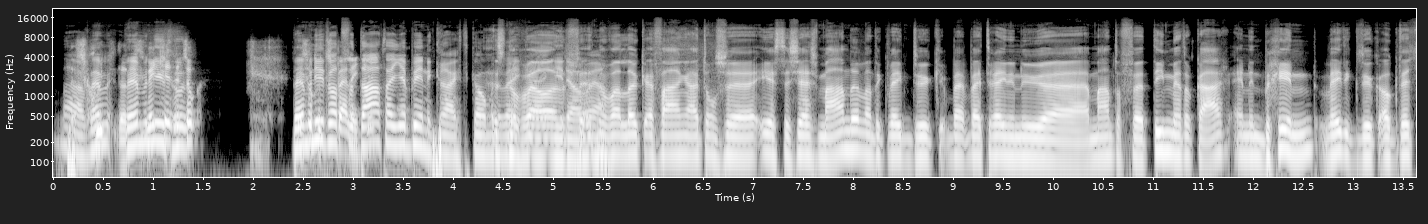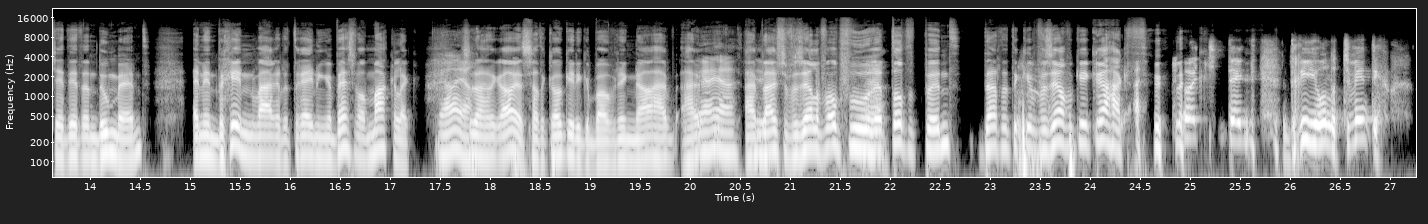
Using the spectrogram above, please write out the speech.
Nou, is ben, goed. Dat, ben weet je, dat is ook, ben is ook benieuwd een wat voor data je binnenkrijgt Dat komende is week. nog wel, eh, een, Guido, ja. nog wel een leuke ervaring uit onze eerste zes maanden. Want ik weet natuurlijk, wij, wij trainen nu eh, een maand of eh, tien met elkaar. En in het begin weet ik natuurlijk ook dat jij dit aan het doen bent. En in het begin waren de trainingen best wel makkelijk. Ja, Dus ja. toen dacht ik, oh ja, zat ik ook iedere keer boven. Ik denk, nou, hij, hij, Ja, ja, hij blijft ze vanzelf opvoeren Ja. tot het punt dat het een keer, vanzelf een keer kraakt. dat je denkt, 320.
